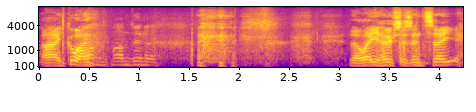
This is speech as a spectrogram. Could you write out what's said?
Aye, go on. I'm, I'm doing it. The lighthouse is in sight.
